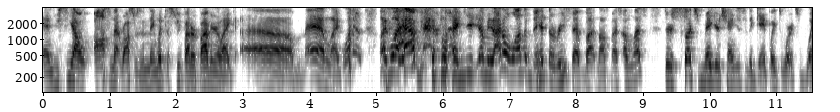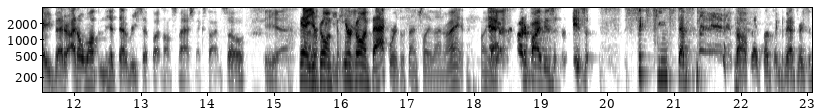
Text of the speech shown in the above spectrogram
and you see how awesome that roster is. And they went to Street Fighter Five, and you're like, oh man, like what? Like what happened? like you, I mean, I don't want them to hit the reset button on Smash unless there's such major changes to the gameplay to where it's way better. I don't want them to hit that reset button on Smash next time. So yeah. yeah, you're going you you're going backwards essentially then, right? Like, Yeah. Yeah. Fighter Five is is 16 steps. no, that, that's exaggeration,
